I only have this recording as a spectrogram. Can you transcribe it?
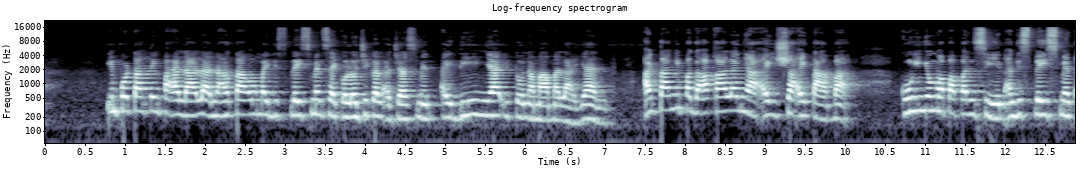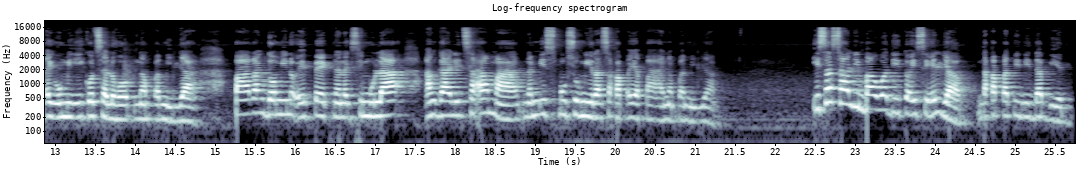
Importanteng paalala na ang taong may displacement psychological adjustment ay di niya ito namamalayan. Ang tanging pag-aakala niya ay siya ay tama. Kung inyong mapapansin, ang displacement ay umiikot sa loob ng pamilya. Parang domino effect na nagsimula ang galit sa ama na mismong sumira sa kapayapaan ng pamilya. Isa sa halimbawa dito ay si Eliab, na kapatid ni David.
